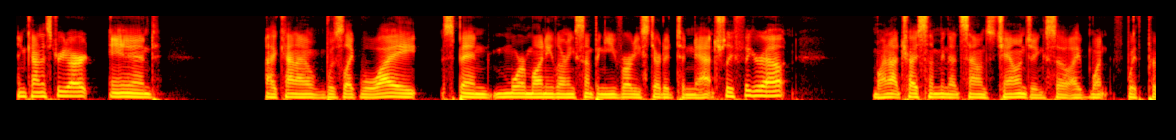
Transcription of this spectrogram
and kind of street art. And I kind of was like, well, why spend more money learning something you've already started to naturally figure out? Why not try something that sounds challenging? So I went with pr-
